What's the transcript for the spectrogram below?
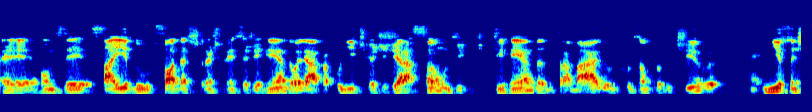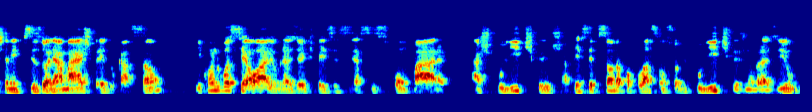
é, vamos dizer, sair do, só das transferências de renda, olhar para políticas de geração de, de renda do trabalho, inclusão produtiva. É, nisso, a gente também precisa olhar mais para a educação. E quando você olha o Brasil, a gente fez esse exercício, compara as políticas, a percepção da população sobre políticas no Brasil,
